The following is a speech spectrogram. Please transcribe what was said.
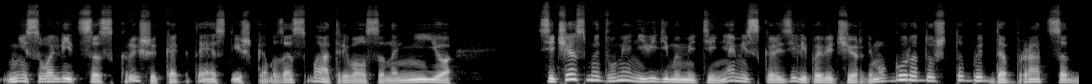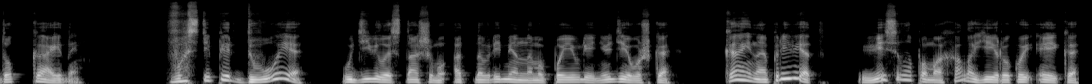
не свалиться с крыши, когда я слишком засматривался на нее – Сейчас мы двумя невидимыми тенями скользили по вечернему городу, чтобы добраться до Кайны. «Вас теперь двое?» – удивилась нашему одновременному появлению девушка. «Кайна, привет!» – весело помахала ей рукой Эйка.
